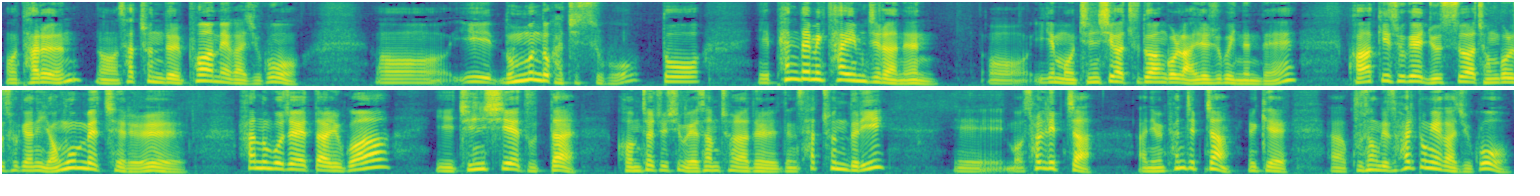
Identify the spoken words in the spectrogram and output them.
뭐 다른 어, 사촌들 포함해 가지고 어, 이 논문도 같이 쓰고 또 이 팬데믹 타임즈라는 어, 이게 뭐 진 씨가 주도한 걸로 알려지고 있는데 과학기술의 뉴스와 정보를 소개하는 영문 매체를 한 후보자의 딸과 이 진 씨의 두 딸, 검찰 출신 외삼촌 아들 등 사촌들이 예, 뭐 설립자 아니면 편집장 이렇게 아, 구성돼서 활동해 가지고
